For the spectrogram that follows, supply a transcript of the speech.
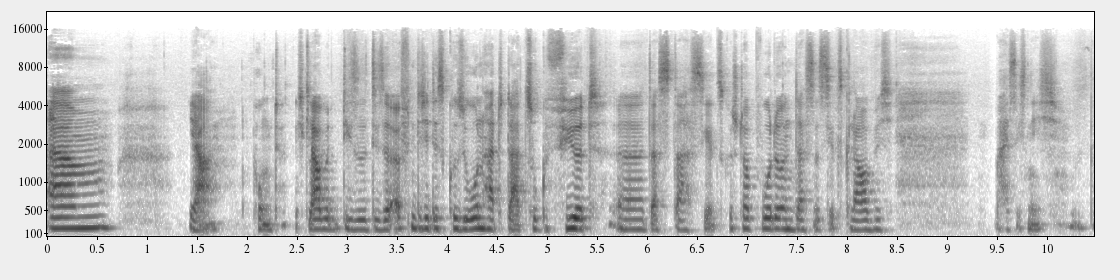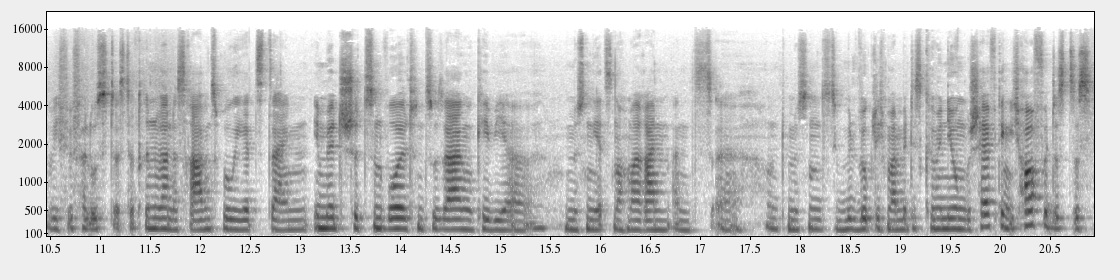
Ähm, ja, Punkt. Ich glaube, diese, diese öffentliche Diskussion hat dazu geführt, äh, dass das jetzt gestoppt wurde und das ist jetzt, glaube ich, weiß ich nicht, wie viel Verlust das da drin war, dass Ravensburger jetzt sein Image schützen wollte und zu sagen, okay, wir müssen jetzt nochmal ran ans äh, und müssen uns wirklich mal mit Diskriminierung beschäftigen. Ich hoffe, dass das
